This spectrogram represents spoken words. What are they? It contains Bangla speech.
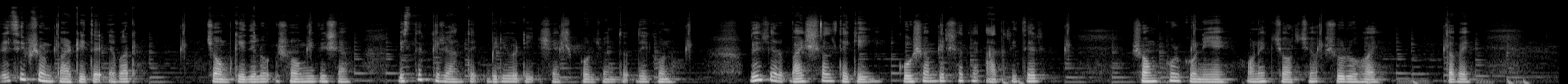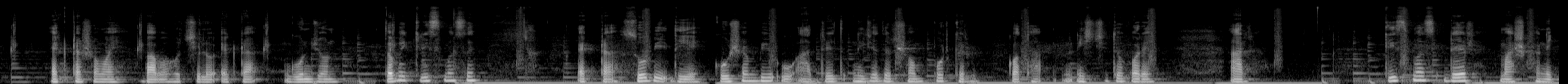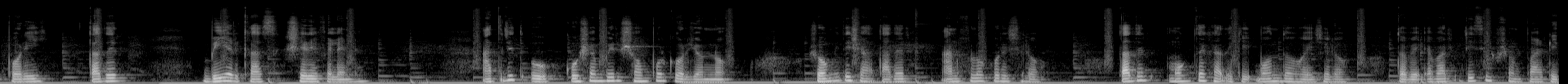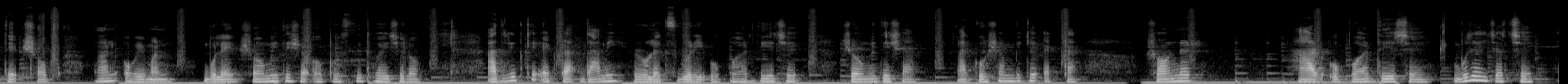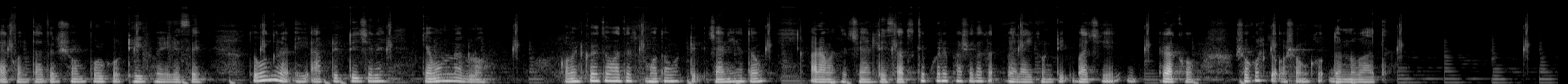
রিসেপশন পার্টিতে এবার চমকে দিল সৌমিদিশা বিস্তারিত জানতে ভিডিওটি শেষ পর্যন্ত দেখুন। দু হাজার বাইশ সাল থেকেই কৌশাম্বীর সাথে আদ্রিতের সম্পর্ক নিয়ে অনেক চর্চা শুরু হয়। তবে একটা সময় বাবা হচ্ছিল একটা গুঞ্জন। তবে ক্রিসমাসে একটা ছবি দিয়ে কৌশাম্বী ও আদ্রিত নিজেদের সম্পর্কের কথা নিশ্চিত করে। আর ক্রিসমাস ডের মাসখানিক পরেই তাদের বিয়ের কাজ সেরে ফেলেন। আদ্রিত ও কৌশাম্বীর সম্পর্কর জন্য সৌমিতিশা তাদের আনফলো করেছিল। তাদের মুখ দেখা দেখি বন্ধ হয়েছিল। তবে এবার রিসেপশন পার্টিতে সব মান অভিমান বলে সৌমিতিশা উপস্থিত হয়েছিল। আদ্রিতকে একটা দামি রোলেক্স ঘড়ি উপহার দিয়েছে সৌমিতিশা আর কৌশাম্বীকে একটা স্বর্ণের হার উপহার দিয়েছে বোঝাই যাচ্ছে এখন তাদের সম্পর্ক ঠিক হয়ে গেছে। তো বন্ধুরা, এই আপডেটটি জেনে কেমন লাগল? কমেন্ট করে তোমাদের মতামতটি জানিয়ে দাও আর আমাদের চ্যানেলটি সাবস্ক্রাইব করে পাশে থাকা বেল আইকনটি বাজিয়ে রাখো। সকলকে অসংখ্য ধন্যবাদ।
